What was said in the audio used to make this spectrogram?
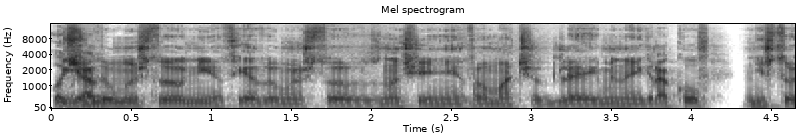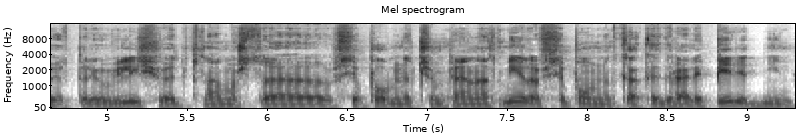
Очень- Я думаю, что нет. Я думаю, что значение этого матча для именно игроков не стоит преувеличивать, потому что все помнят чемпионат мира, все помнят, как играли перед ним.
